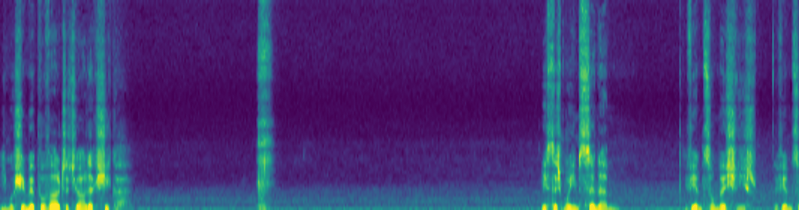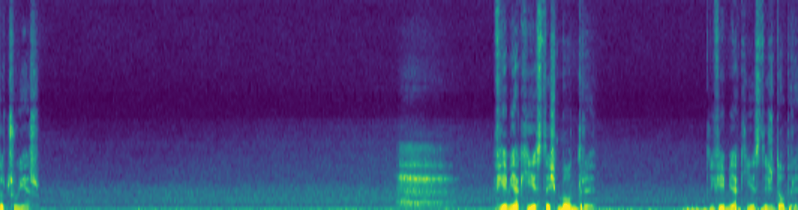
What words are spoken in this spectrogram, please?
I musimy powalczyć o Aleksika. Jesteś moim synem. Wiem, co myślisz, wiem, co czujesz. Wiem, jaki jesteś mądry. I wiem, jaki jesteś dobry.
